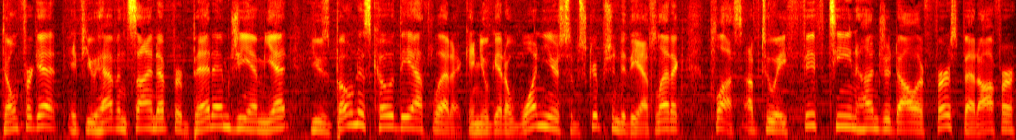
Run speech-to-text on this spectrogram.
Don't forget, if you haven't signed up for BetMGM yet, use bonus code The Athletic, and you'll get a one-year subscription to The Athletic, plus up to a $1,500 first bet offer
